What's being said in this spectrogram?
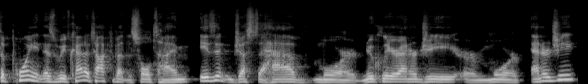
The point, as we've kind of talked about this whole time, isn't just to have more nuclear energy or more energy.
